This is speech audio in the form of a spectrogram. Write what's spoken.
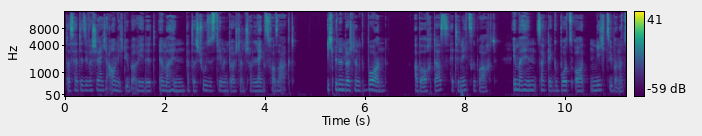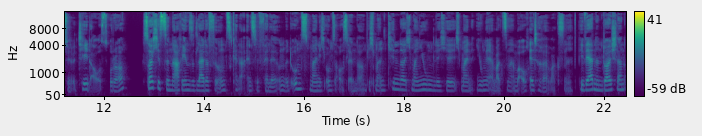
das hätte sie wahrscheinlich auch nicht überredet. Immerhin hat das Schulsystem in Deutschland schon längst versagt. Ich bin in Deutschland geboren, aber auch das hätte nichts gebracht. Immerhin sagt der Geburtsort nichts über Nationalität aus, oder? Solche Szenarien sind leider für uns keine Einzelfälle und mit uns meine ich uns Ausländer. Ich meine Kinder, ich meine Jugendliche, ich meine junge Erwachsene, aber auch ältere Erwachsene. Wir werden in Deutschland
